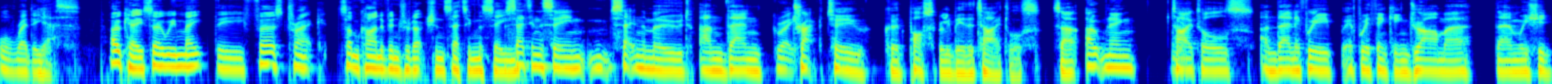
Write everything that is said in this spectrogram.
already. Yes. Okay, so we make the first track some kind of introduction setting the scene. setting the scene, setting the mood, and then Great. track two could possibly be the titles. So opening, titles, and then if we if we're thinking drama, then we should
